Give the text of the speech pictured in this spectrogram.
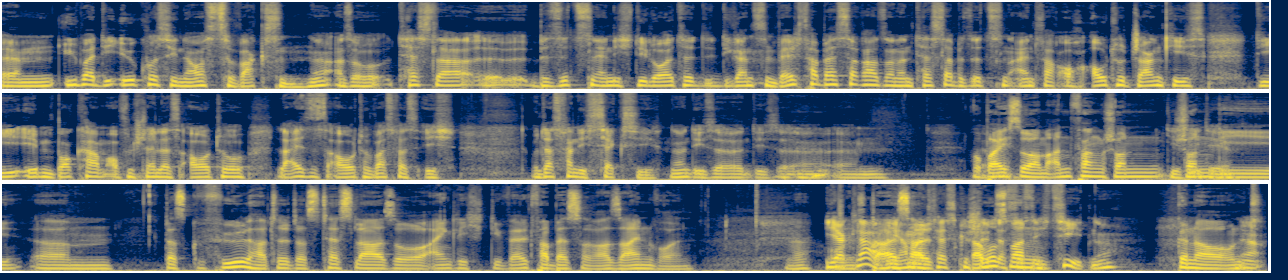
ähm, über die Ökos hinaus zu wachsen. Ne? Also Tesla äh, besitzen ja nicht die Leute, die, die ganzen Weltverbesserer, Fahrer, sondern Tesla besitzen einfach auch Auto-Junkies, die eben Bock haben auf ein schnelles Auto, leises Auto, was weiß ich. Und das fand ich sexy, ne? diese, diese mhm. ähm, Wobei äh, ich so am Anfang schon, schon die, ähm, das Gefühl hatte, dass Tesla so eigentlich die Weltverbesserer sein wollen. Ne? Ja, klar, da ist halt, festgestellt, da muss man, dass es nicht zieht, ne? Genau, und ja.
